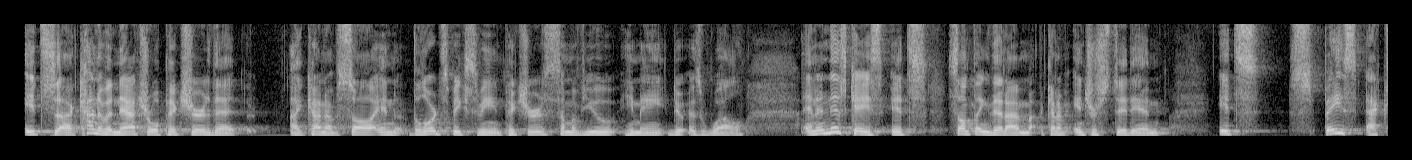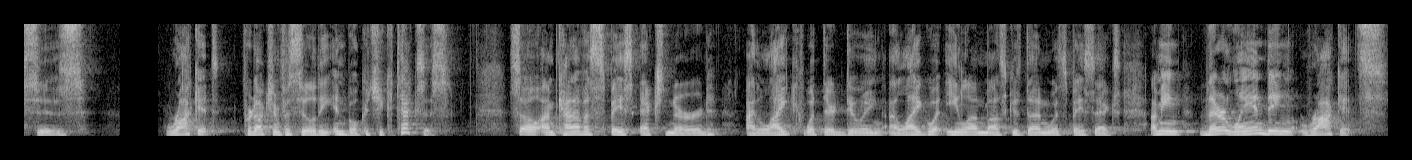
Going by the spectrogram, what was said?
it's uh, kind of a natural picture that I kind of saw, and the Lord speaks to me in pictures. Some of you, He may do as well. And in this case, it's something that I'm kind of interested in. It's SpaceX's rocket production facility in Boca Chica, Texas. So I'm kind of a SpaceX nerd. I like what they're doing. I like what Elon Musk has done with SpaceX. I mean, they're landing rockets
